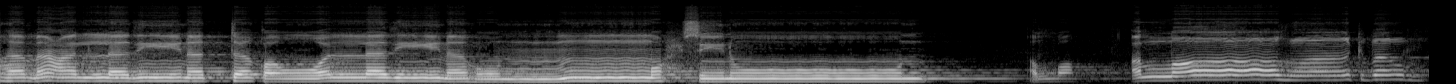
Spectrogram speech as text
الله مع الذين اتقوا والذين هم محسنون. الله. الله أكبر.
